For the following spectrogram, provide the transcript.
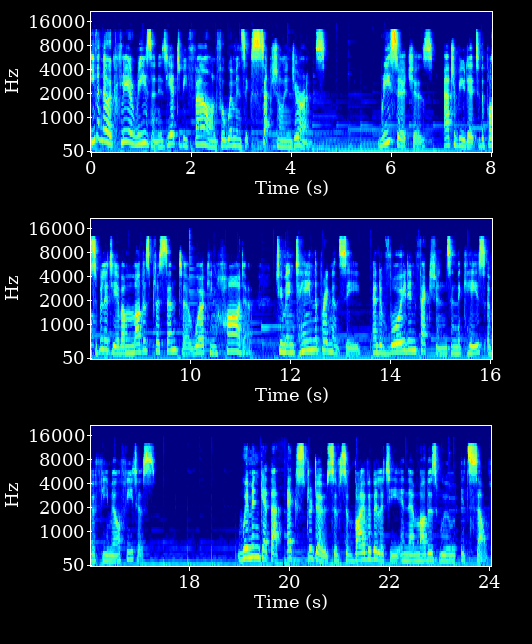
Even though a clear reason is yet to be found for women's exceptional endurance, researchers attribute it to the possibility of a mother's placenta working harder to maintain the pregnancy and avoid infections in the case of a female fetus women get that extra dose of survivability in their mother's womb itself.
